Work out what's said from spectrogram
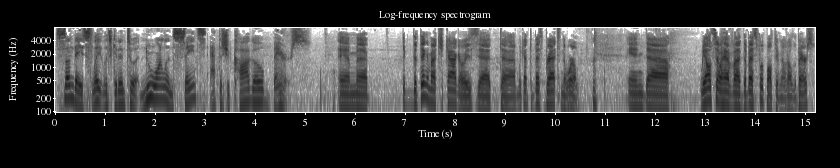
Sunday slate. Let's get into it. New Orleans Saints at the Chicago Bears. And uh, the, the thing about Chicago is that uh, we got the best brats in the world, and uh, we also have uh, the best football team now called the Bears.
